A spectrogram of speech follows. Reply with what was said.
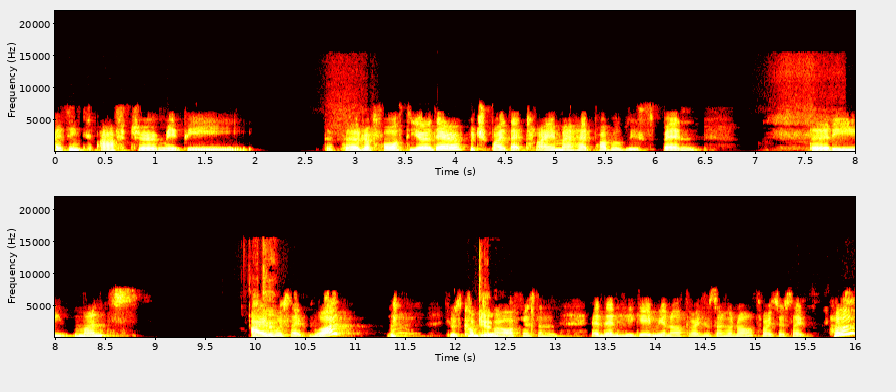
I think after maybe the third or fourth year there, which by that time I had probably spent 30 months, I was like, what? He was come to my office and and then he gave me an authorized. He was like, gonna authorize. I was like, huh?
